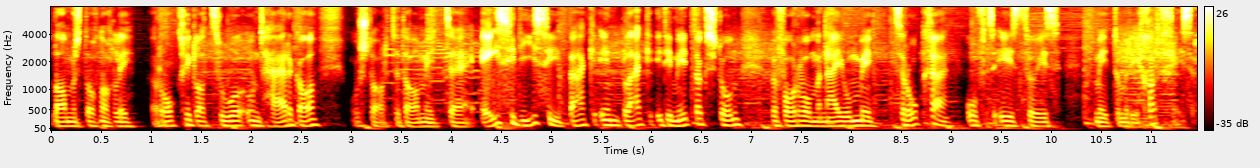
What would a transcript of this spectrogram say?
lassen wir es doch noch ein bisschen rockig zu und hergehen und starten da mit äh, ACDC Back in Black in die Mittagsstunde, bevor wir dann um zurückkommen auf das 1 zu 1 mit dem Richard Kaiser.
